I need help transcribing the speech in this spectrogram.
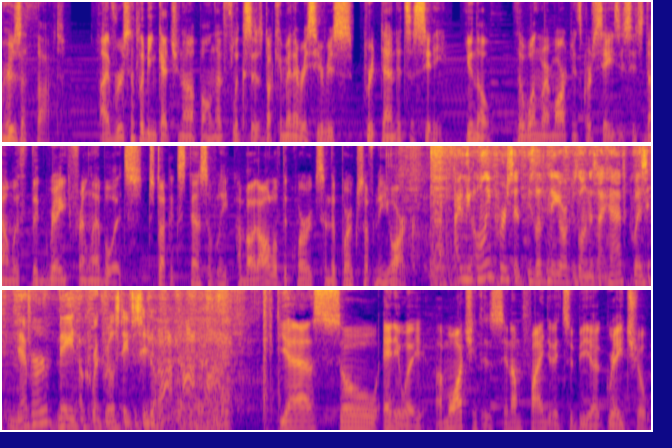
here's a thought. I've recently been catching up on Netflix's documentary series, Pretend It's a City. You know, the one where Martin Scorsese sits down with the great Fran Lebowitz to talk extensively about all of the quirks and the perks of New York. I'm the only person who's lived in New York as long as I have who has never made a correct real estate decision. Yeah, so anyway, I'm watching this and I'm finding it to be a great show.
